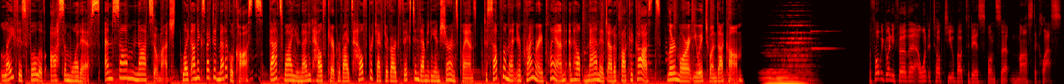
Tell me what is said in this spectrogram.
Life is full of awesome what ifs, and some not so much, like unexpected medical costs. That's why United Healthcare provides Health Protector Guard fixed indemnity insurance plans to supplement your primary plan and help manage out of pocket costs. Learn more at uh1.com. Before we go any further, I want to talk to you about today's sponsor, Masterclass.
